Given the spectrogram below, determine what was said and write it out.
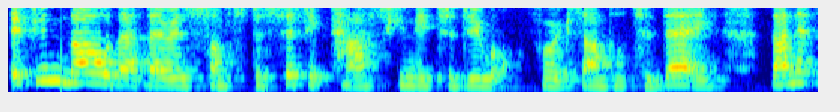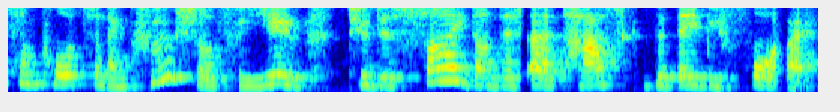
if you know that there is some specific task you need to do, for example, today, then it's important and crucial for you to decide on this uh, task the day before.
